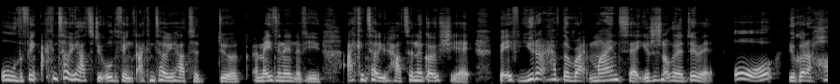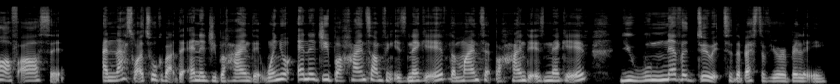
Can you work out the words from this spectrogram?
all the things. I can tell you how to do all the things. I can tell you how to do an amazing interview. I can tell you how to negotiate. But if you don't have the right mindset, you're just not going to do it. Or you're going to half ass it. And that's why I talk about the energy behind it. When your energy behind something is negative, the mindset behind it is negative, you will never do it to the best of your ability.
